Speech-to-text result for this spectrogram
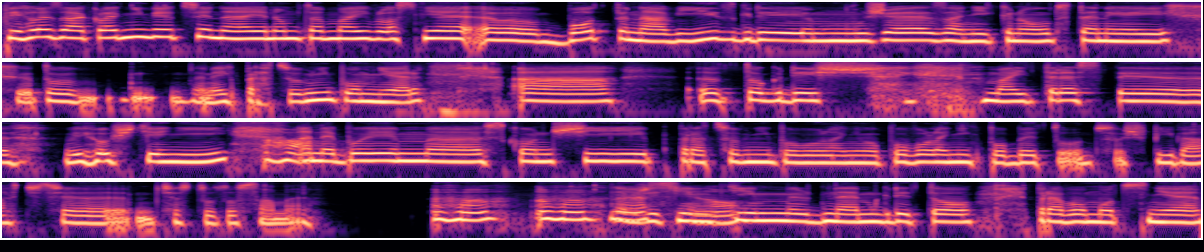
Tyhle základní věci ne, jenom tam mají vlastně uh, bod navíc, kdy může zaniknout ten jejich, to, ten jejich pracovní poměr a to, když mají tresty vyhoštění Aha. a nebo jim skončí pracovní povolení nebo povolení k pobytu, což bývá často to samé. Aha, aha, no Takže jasně, tím, no. tím dnem, kdy to pravomocně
